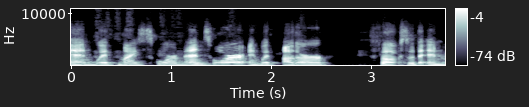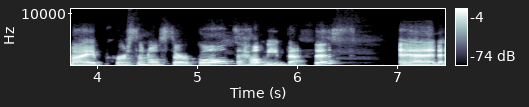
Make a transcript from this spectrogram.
and with my SCORE mentor and with other folks within my personal circle to help me vet this. And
